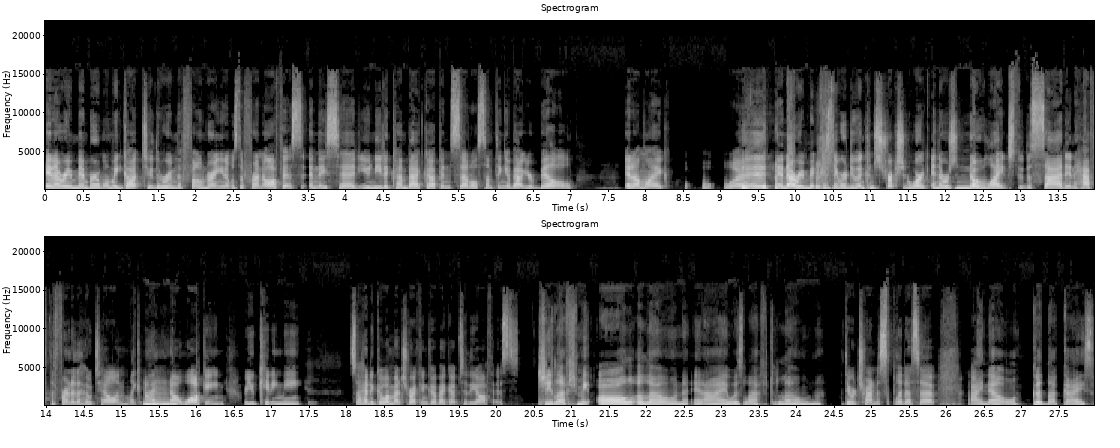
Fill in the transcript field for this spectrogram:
And I remember when we got to the room, the phone rang and it was the front office. And they said, You need to come back up and settle something about your bill. And I'm like, What? and I remember because they were doing construction work and there was no lights through the side and half the front of the hotel. And I'm like, Mhm. I'm not walking. Are you kidding me? So I had to go in my truck and go back up to the office. She left me all alone, and I was left alone. They were trying to split us up. I know. Good luck, guys.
